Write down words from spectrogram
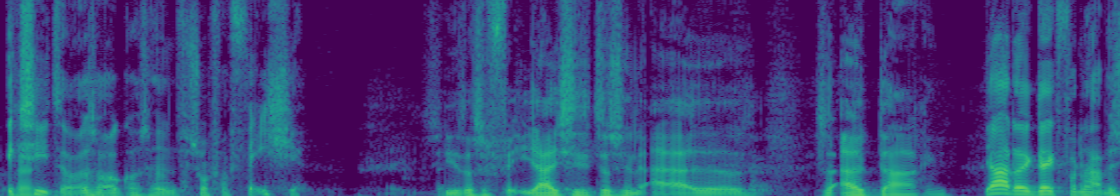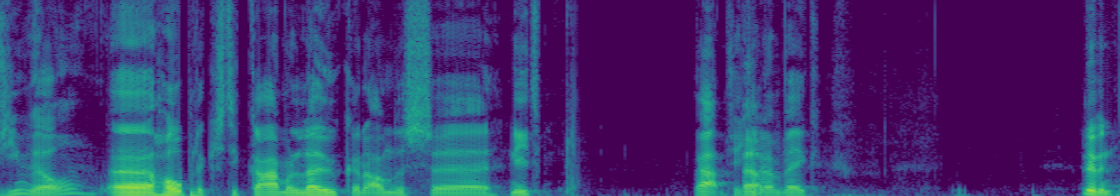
ik zie het als ook als een soort van feestje. Zie je het als een, ja, je ziet het als een, eh, als een uitdaging. Ja, dat ik denk van, nou, we zien wel. Eh, hopelijk is die kamer leuk en anders eh, niet. Ja, zit je Ja. na een week. Ruben. Ik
